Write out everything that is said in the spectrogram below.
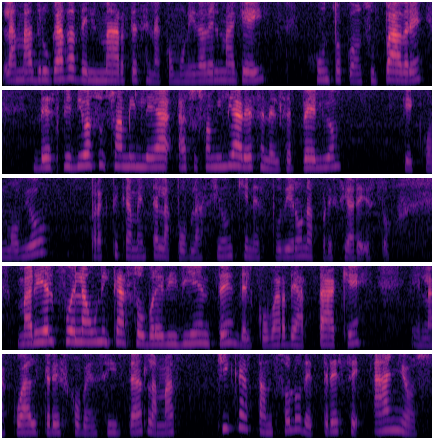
la madrugada del martes en la comunidad del Maguey, junto con su padre, despidió a sus, a sus familiares en el sepelio que conmovió prácticamente a la población quienes pudieron apreciar esto. Mariel fue la única sobreviviente del cobarde ataque en la cual tres jovencitas, la más chica es tan solo de 13 años.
